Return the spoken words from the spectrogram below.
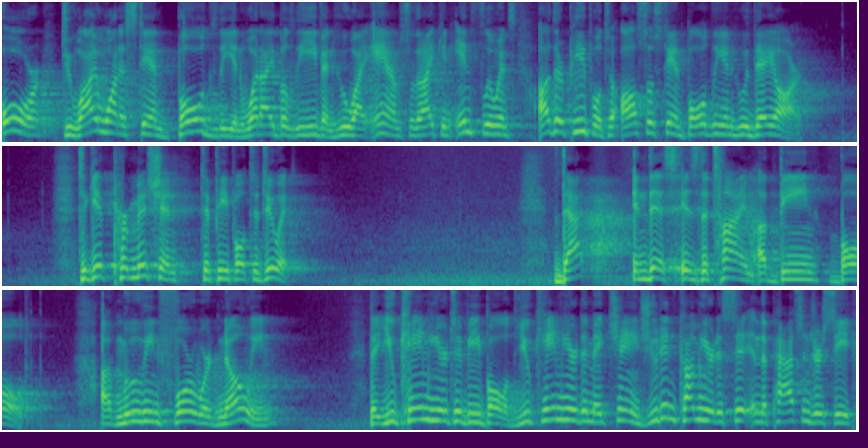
Or do I want to stand boldly in what I believe and who I am so that I can influence other people to also stand boldly in who they are? To give permission to people to do it. That, in this, is the time of being bold, of moving forward, knowing that you came here to be bold. You came here to make change. You didn't come here to sit in the passenger seat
